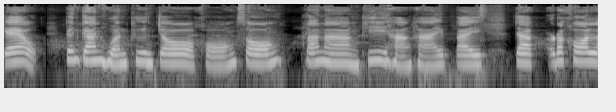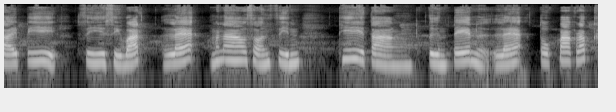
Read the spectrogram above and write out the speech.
แก้ว เป็นการหวนคืนจอของสองพระนางที่ห่างหายไป จากละครหลายปีสีสิวัตรและมะนาวสอนศิลป์ที่ต่างตื่นเต้น และตกปากรับค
